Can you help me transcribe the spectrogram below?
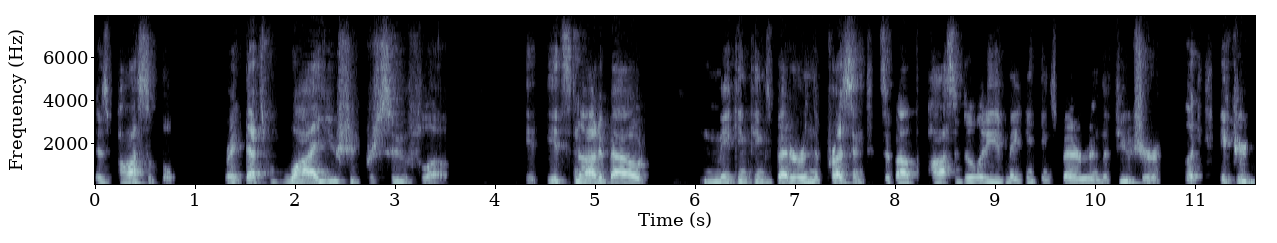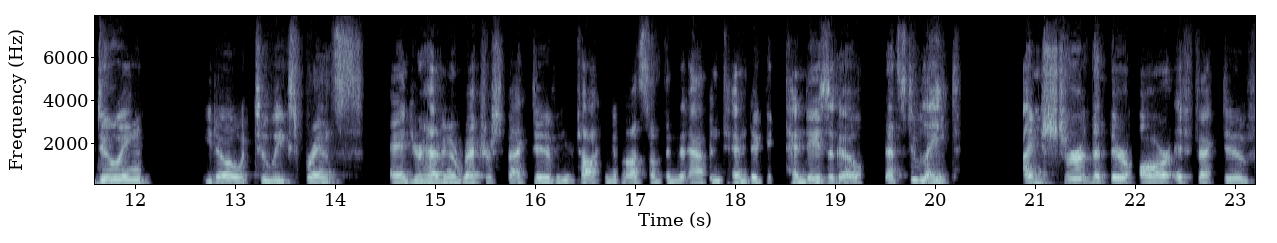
is possible, right? That's why you should pursue flow. It, it's not about making things better in the present. It's about the possibility of making things better in the future. Look, if you're doing, you know, two week sprints and you're having a retrospective and you're talking about something that happened 10, to, 10 days ago, that's too late. I'm sure that there are effective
